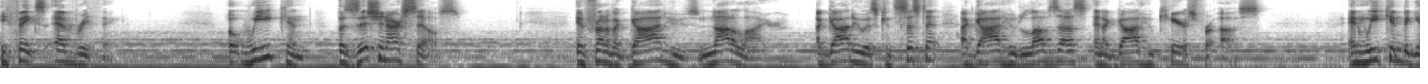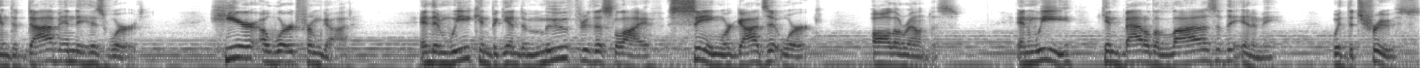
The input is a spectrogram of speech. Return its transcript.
He fakes everything. But we can position ourselves in front of a God who's not a liar, a God who is consistent, a God who loves us, and a God who cares for us. And we can begin to dive into His Word, hear a word from God, and then we can begin to move through this life seeing where God's at work all around us. And we can battle the lies of the enemy with the truths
